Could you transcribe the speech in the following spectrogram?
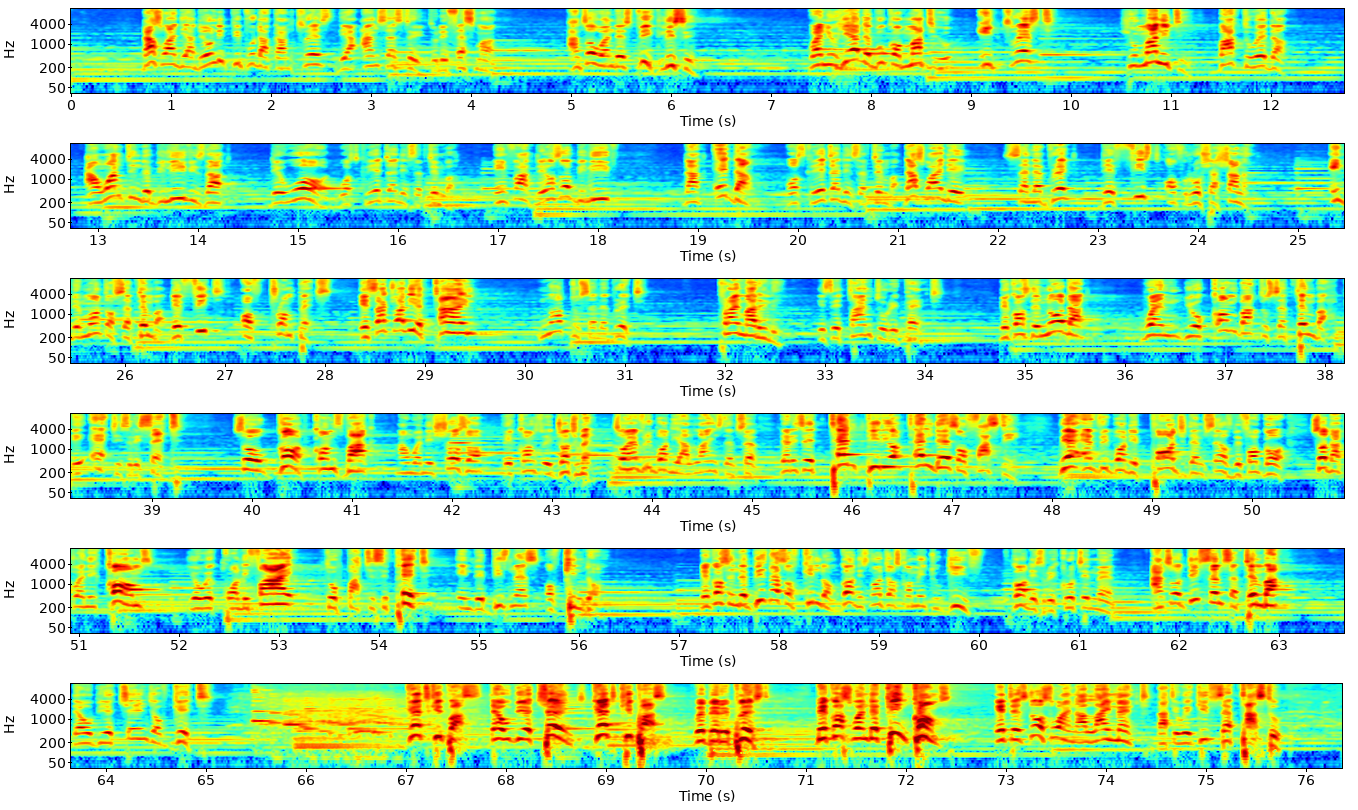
That's why they are the only people that can trace their ancestry to the first man. And so when they speak, listen. When you hear the book of Matthew, it traced humanity back to Adam. And one thing they believe is that the world was created in September. In fact, they also believe that Adam was created in September. That's why they celebrate the feast of Rosh Hashanah in the month of September, the feast of trumpets. It's actually a time not to celebrate. Primarily, it's a time to repent. Because they know that when you come back to September, the earth is reset. So God comes back, and when He shows up, He comes with judgment. So everybody aligns themselves. There is a 10 period, 10 days of fasting where everybody purge themselves before God so that when He comes, you will qualify to participate in the business of kingdom. Because in the business of kingdom, God is not just coming to give, God is recruiting men. And so this same September, there will be a change of gate. Gatekeepers, there will be a change. Gatekeepers will be replaced. Because when the king comes, it is those who are in alignment that he will give scepters to.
